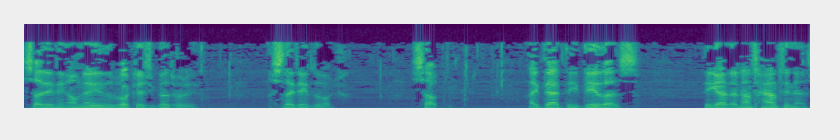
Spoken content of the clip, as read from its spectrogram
so they think, oh, maybe the book is good for me so they take the book. So, like that, the devas, they got enough happiness,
